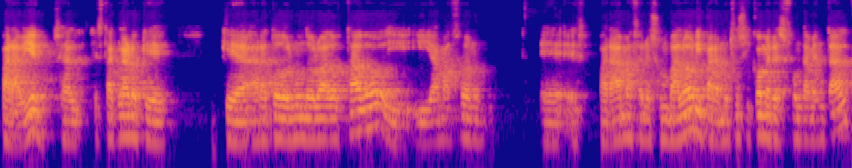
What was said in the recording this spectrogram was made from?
para bien. O sea, está claro que que ahora todo el mundo lo ha adoptado y, Amazon, eh, es, para Amazon es un valor y para muchos e-commerce es fundamental.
